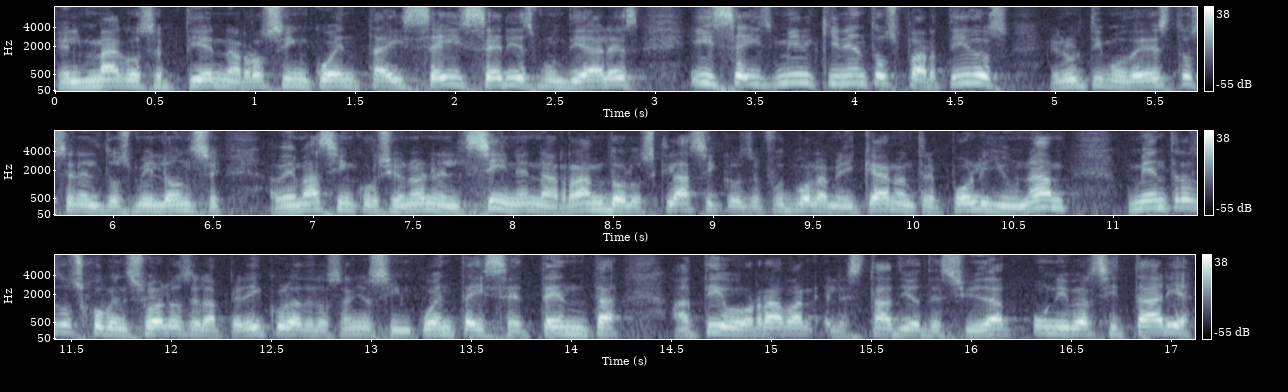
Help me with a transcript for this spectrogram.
El Mago Septién narró 56 series mundiales y 6.500 partidos, el último de estos en el 2011. Además, incursionó en el cine narrando los clásicos de fútbol americano entre Poli y UNAM, mientras los jovenzuelos de la película de los años 50 y 70 atiborraban el estadio de Ciudad Universitaria.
